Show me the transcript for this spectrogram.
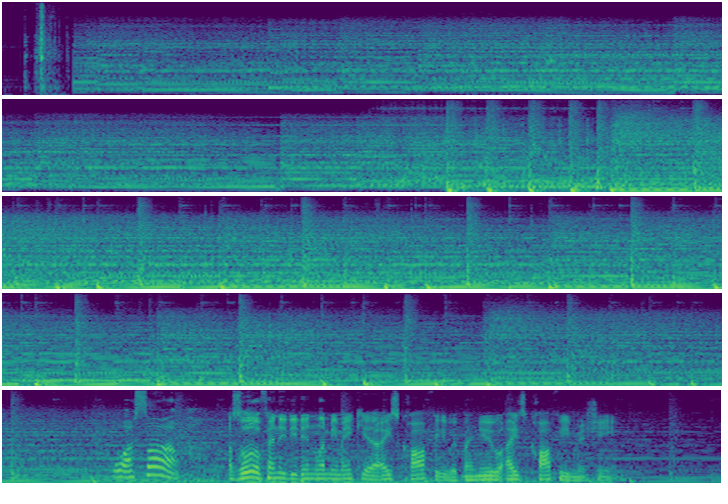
What's up? I was a little offended you didn't let me make you iced coffee with my new iced coffee machine. You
